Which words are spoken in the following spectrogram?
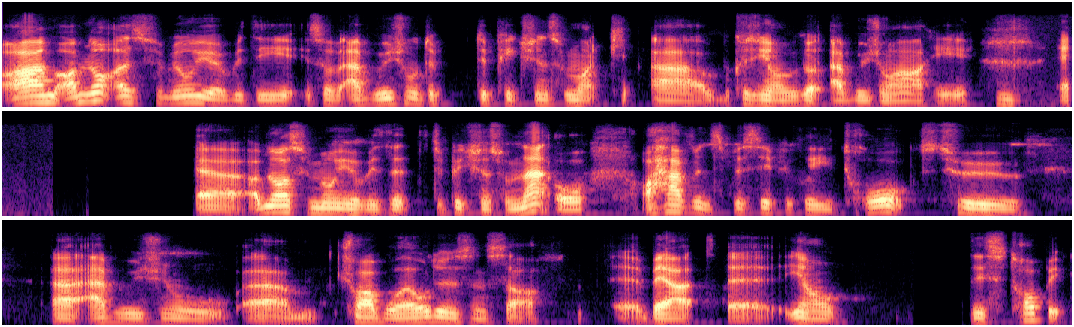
I'm I'm not as familiar with the sort of Aboriginal de- depictions from like uh, because you know we've got Aboriginal art here. Mm. And, uh, I'm not as familiar with the depictions from that, or I haven't specifically talked to uh, Aboriginal um, tribal elders and stuff about uh, you know this topic.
